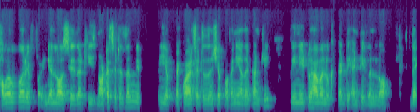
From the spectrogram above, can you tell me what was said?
however, if Indian laws say that he's not a citizen, if he acquired citizenship of any other country, we need to have a look at the Antiguan law. The,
